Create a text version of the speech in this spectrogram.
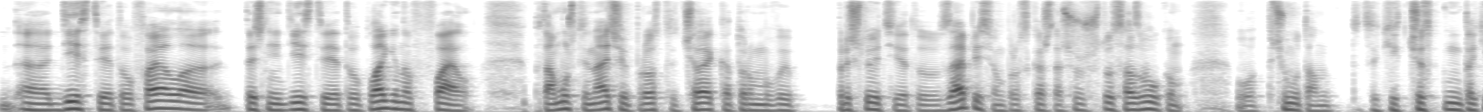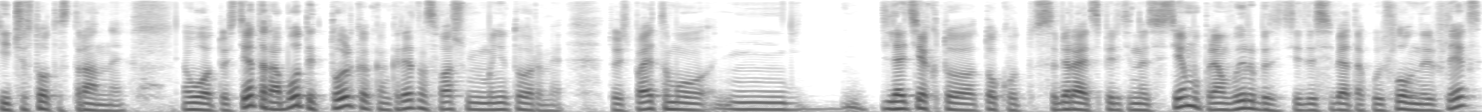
э, действие этого файла, точнее действие этого плагина в файл, потому что иначе просто человек, которому вы пришлете эту запись, он просто скажет, а что, что со звуком, вот, почему там такие, ну, такие частоты странные. Вот, то есть это работает только конкретно с вашими мониторами. То есть поэтому для тех, кто только вот собирается перейти на систему, прям выработайте для себя такой условный рефлекс,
